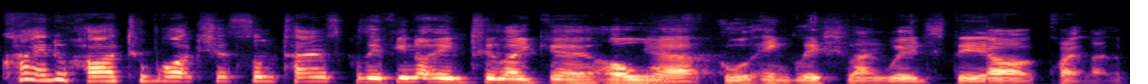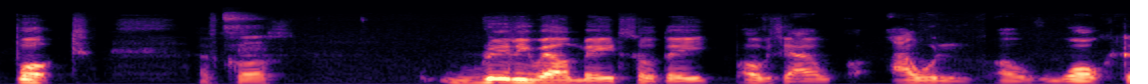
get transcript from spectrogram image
kind of hard to watch at sometimes because if you're not into like uh, old Yeah. school english language they are quite like that but of course really well made so they obviously i i wouldn't have walked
